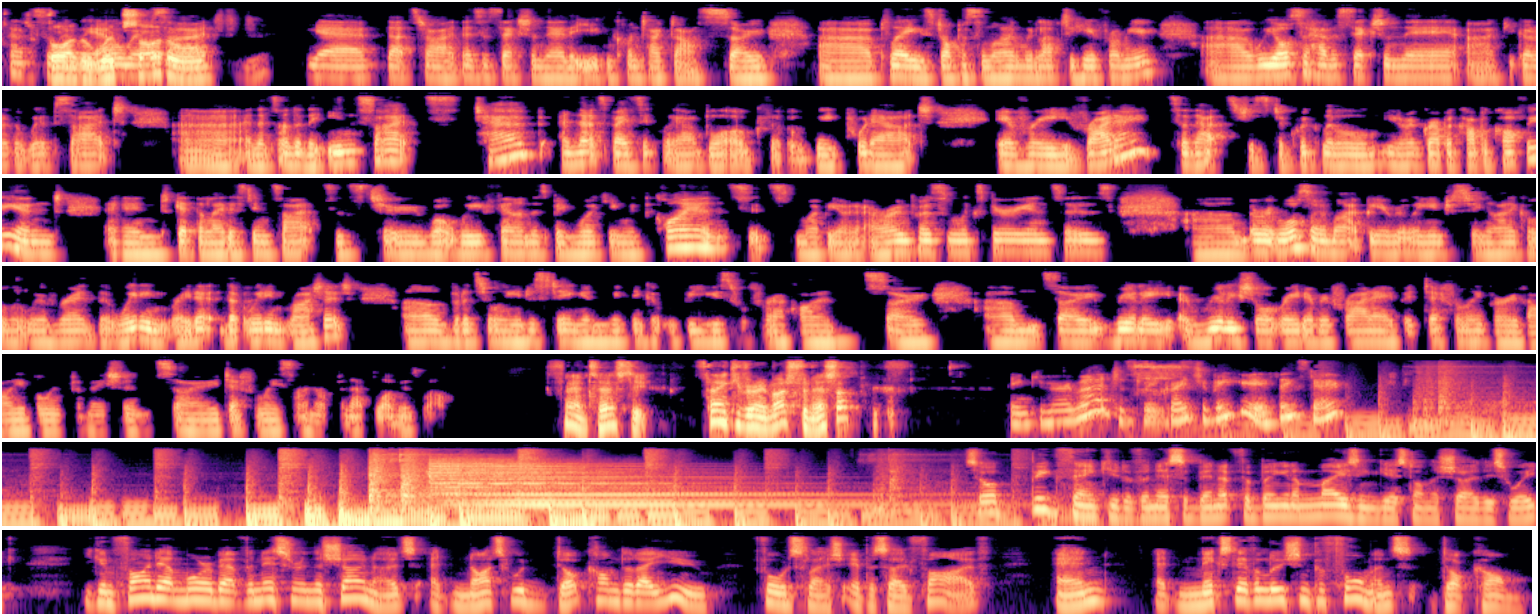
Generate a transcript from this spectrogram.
Absolutely. Via the website, website. or Yeah, that's right. There's a section there that you can contact us. So uh, please drop us a line. We'd love to hear from you. Uh, we also have a section there uh, if you go to the website, uh, and it's under the Insights tab, and that's basically our blog that we put out every Friday. So that's just a quick little, you know, grab a cup of coffee and and get the latest insights as to what we found has been working with clients. It might be our own personal experiences, um, or it also might be a really interesting article that we've read that we didn't read read it, that we didn't write it, um, but it's really interesting and we think it would be useful for our clients. So, um, so really a really short read every Friday, but definitely very valuable information. So definitely sign up for that blog as well. Fantastic. Thank you very much, Vanessa. Thank you very much. It's been great to be here. Thanks, Dave. So, a big thank you to Vanessa Bennett for being an amazing guest on the show this week. You can find out more about Vanessa in the show notes at knightswood.com.au forward slash episode 5 and at nextevolutionperformance.com.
